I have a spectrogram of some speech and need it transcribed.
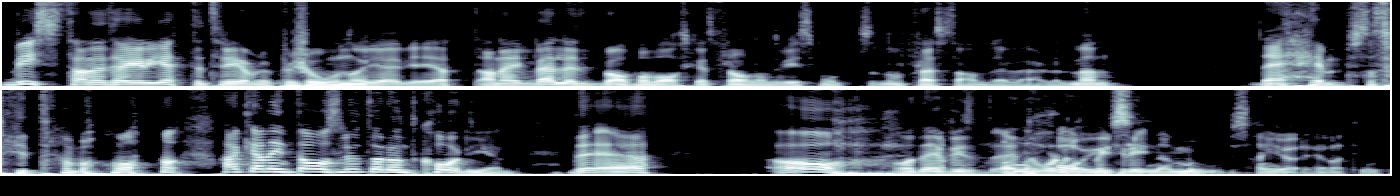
Visst, han är säkert en jättetrevlig person och jag, jag, han är väldigt bra på basket förhållandevis mot de flesta andra i världen. Men det är hemskt att titta på honom. Han kan inte avsluta runt korgen. Det är... Åh! och det finns Han har ju sina moves han gör hela tiden.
